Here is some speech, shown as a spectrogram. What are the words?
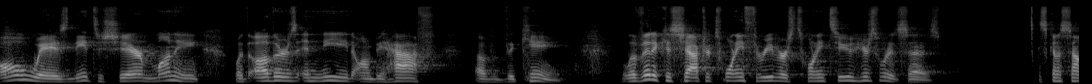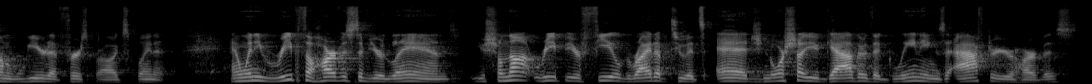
always need to share money with others in need on behalf of the King. Leviticus chapter 23, verse 22, here's what it says. It's going to sound weird at first, but I'll explain it. And when you reap the harvest of your land, you shall not reap your field right up to its edge, nor shall you gather the gleanings after your harvest.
